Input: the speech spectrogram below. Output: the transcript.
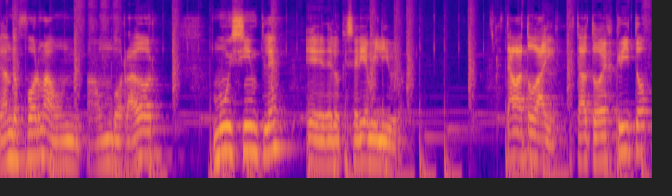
dando forma a un, a un borrador muy simple eh, de lo que sería mi libro. Estaba todo ahí, estaba todo escrito,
